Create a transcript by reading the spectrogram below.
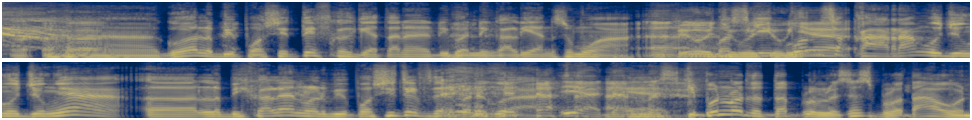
nah, gua lebih positif kegiatannya dibanding kalian semua. Tapi Meskipun ujung-ujungnya sekarang ujung-ujungnya eh, lebih kalian lebih positif daripada gua. Iya dan Iya. meskipun lo tetap lulusnya 10 tahun.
